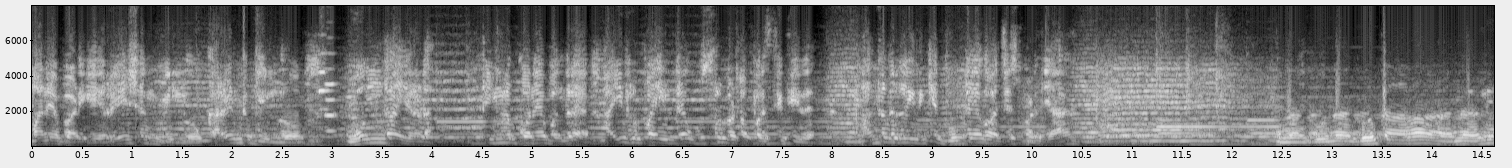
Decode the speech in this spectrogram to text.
ಮನೆ ಬಾಡಿಗೆ, ರೇಷನ್ ಬಿಲ್ಲು ಕರೆಂಟ್ ಬಿಲ್ಲು, ಒಂದ, ಎರಡ. ತಿಂಗಳು ಕೊನೆ ಬಂದ್ರೆ ಐದ್ ರೂಪಾಯಿ ಇಲ್ಲದೆ ಉಸಿರು ಕಟ್ಟೋ ಪರಿಸ್ಥಿತಿ ಇದೆ. ಅಂತದ್ರಲ್ಲಿ ಇದಕ್ಕೆ ದುಡ್ಡು ಹೇಗೋ ಅಡ್ಜಸ್ಟ್ ಮಾಡ್ತೀಯಾ? ನಗು ನಗು ನಲಿ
